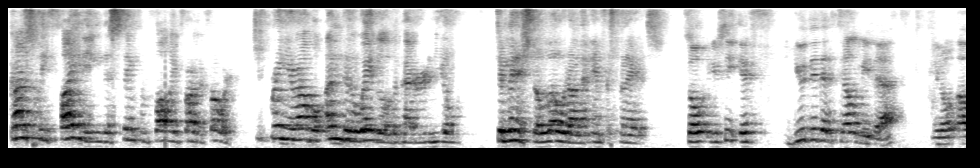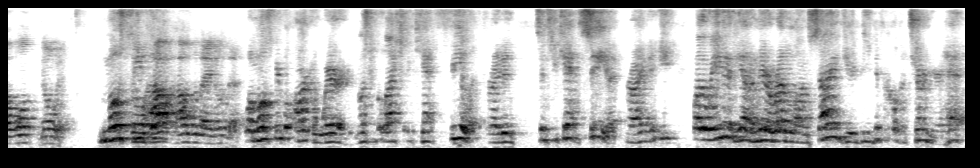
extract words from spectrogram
constantly fighting this thing from falling farther forward. Just bring your elbow under the weight a little bit better and you'll diminish the load on that infraspinatus. So you see, if you didn't tell me that, you know, I won't know it. Most So people, how, how would I know that? well, most people aren't aware of it. Most people actually can't feel it, right? Since you can't see it, right? E- by the way, even if you had a mirror right alongside you, it'd be difficult to turn your head.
